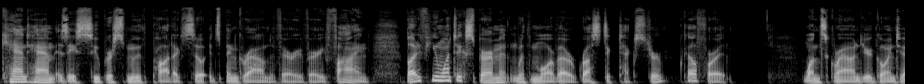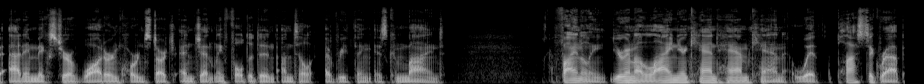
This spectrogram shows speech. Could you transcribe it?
Canned ham is a super smooth product, so it's been ground very, very fine. But if you want to experiment with more of a rustic texture, go for it. Once ground, you're going to add a mixture of water and cornstarch and gently fold it in until everything is combined. Finally, you're going to line your canned ham can with plastic wrap.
